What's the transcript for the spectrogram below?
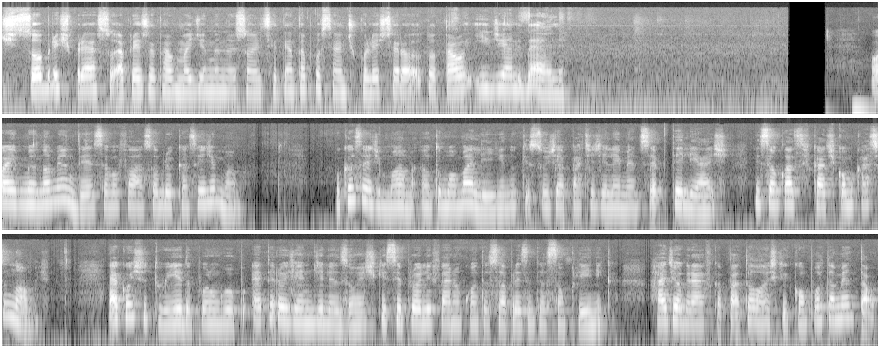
sobreexpresso apresentava uma diminuição de 70% de colesterol total e de LDL. Oi, meu nome é Andressa e eu vou falar sobre o câncer de mama. O câncer de mama é um tumor maligno que surge a partir de elementos epiteliais e são classificados como carcinomas. É constituído por um grupo heterogêneo de lesões que se proliferam quanto à sua apresentação clínica, radiográfica, patológica e comportamental.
